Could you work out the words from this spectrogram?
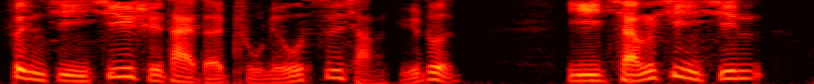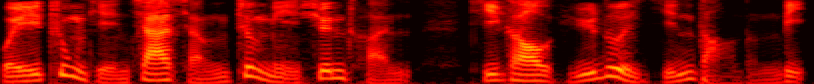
奋进新时代的主流思想舆论，以强信心为重点，加强正面宣传，提高舆论引导能力，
